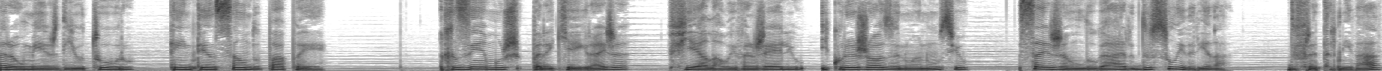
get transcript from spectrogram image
Para o mês de outubro, a intenção do Papa é: rezemos para que a Igreja, fiel ao Evangelho e corajosa no anúncio, seja um lugar de solidariedade, de fraternidade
